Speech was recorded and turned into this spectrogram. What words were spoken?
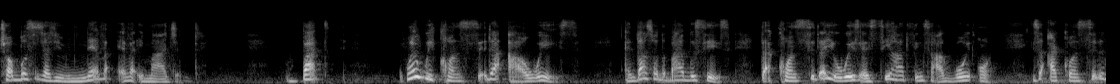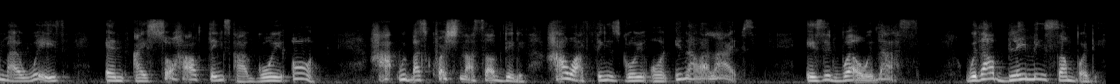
Trouble such as you've never ever imagined. But when we consider our ways, and that's what the Bible says, that consider your ways and see how things are going on. He said, I considered my ways and I saw how things are going on. How, we must question ourselves daily. How are things going on in our lives? Is it well with us? Without blaming somebody,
